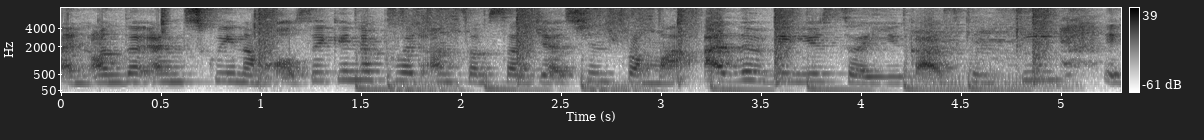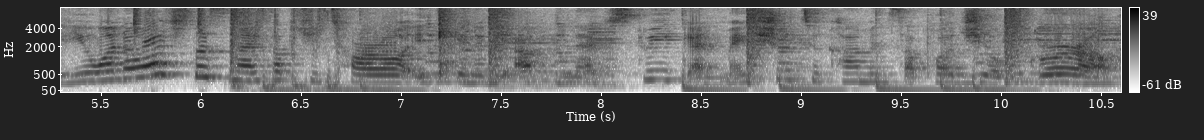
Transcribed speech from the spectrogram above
And on the end screen i'm also gonna put on some suggestions from my other videos so you guys can see. If you want to watch this makeup tutorial it's gonna be up next week. And make sure to come and support your girl.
